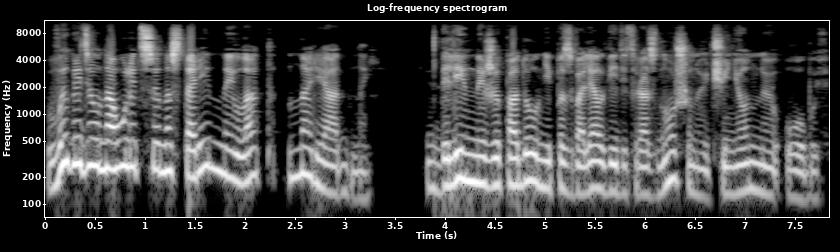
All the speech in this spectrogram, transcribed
выглядела на улице на старинный лад нарядной. Длинный же подол не позволял видеть разношенную, чиненную обувь.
